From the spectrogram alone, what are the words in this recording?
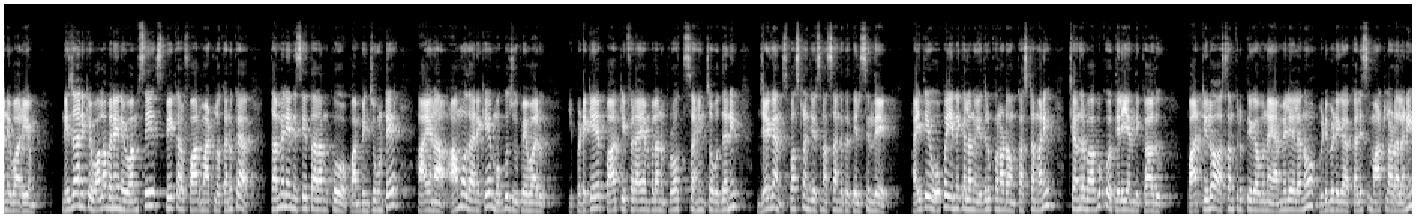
అనివార్యం. నిజానికి వల్లభనేని వంశీ స్పీకర్ ఫార్మాట్లో కనుక తమ్మినేని సీతారాంకు పంపించి ఉంటే ఆయన ఆమోదానికే మొగ్గు చూపేవారు. ఇప్పటికే పార్టీ ఫిరాయింపులను ప్రోత్సహించవద్దని జగన్ స్పష్టం చేసిన సంగతి తెలిసిందే. అయితే ఉప ఎన్నికలను ఎదుర్కొనడం కష్టమని చంద్రబాబుకు తెలియంది కాదు. పార్టీలో అసంతృప్తిగా ఉన్న ఎమ్మెల్యేలను విడివిడిగా కలిసి మాట్లాడాలని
